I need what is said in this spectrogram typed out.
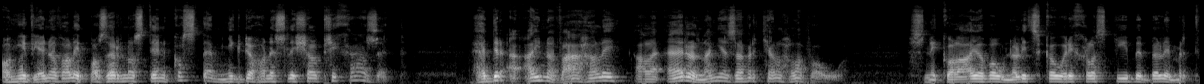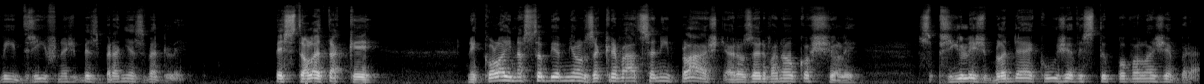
Oni věnovali pozornost jen kostem, nikdo ho neslyšel přicházet. Hedr a Aino váhali, ale Earl na ně zavrtěl hlavou. S Nikolájovou nelidskou rychlostí by byli mrtví dřív, než by zbraně zvedli. Pistole taky. Nikolaj na sobě měl zakrvácený plášť a rozervanou košili. Z příliš bledé kůže vystupovala žebra.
